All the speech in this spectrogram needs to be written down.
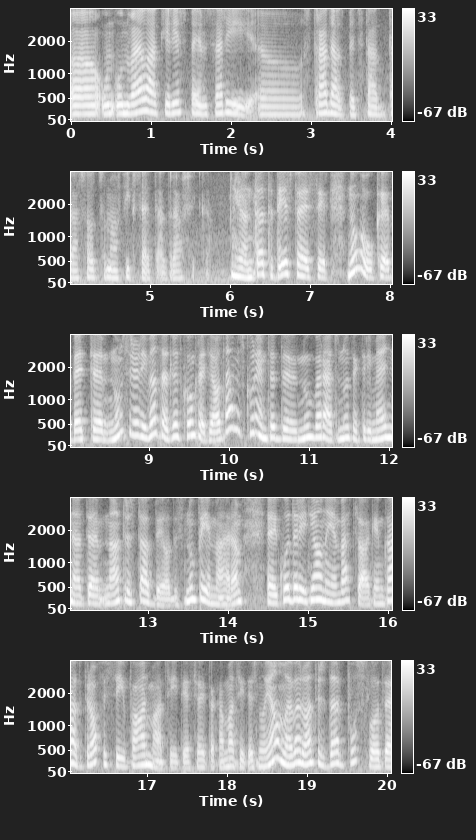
un, un vēlāk ir iespējams arī strādāt pēc tāda tā saucamā fiksētā grafika. Jā, tā tad iespējas ir. Nu, lūk, bet eh, mums ir arī vēl tādi ļoti konkrēti jautājumi, uz kuriem tad, eh, nu, varētu noteikti arī mēģināt eh, atrast atbildes. Nu, piemēram, ko darīt jaunajiem vecākiem, kādu profesiju pārmācīties, vai tā kā mācīties no jauna, lai varu atrast darbu puslodzē.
